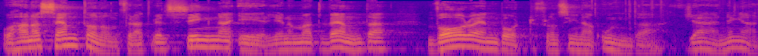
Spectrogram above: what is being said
Och han har sänt honom för att välsigna er genom att vända var och en bort från sina onda gärningar.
